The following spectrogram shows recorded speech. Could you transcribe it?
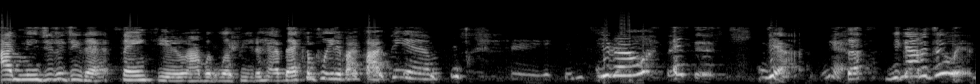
I need you to do that. Thank you. I would love for you to have that completed by 5 p.m. Hey. You know? Yeah. Yeah. That's, you got to do it.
